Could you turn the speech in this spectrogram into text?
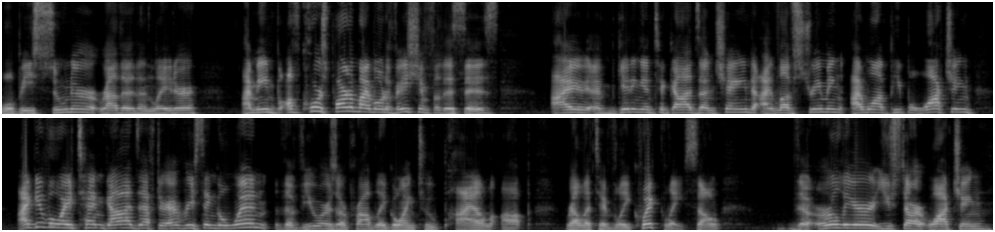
will be sooner rather than later. I mean, of course, part of my motivation for this is I am getting into Gods Unchained. I love streaming. I want people watching. I give away 10 gods after every single win. The viewers are probably going to pile up relatively quickly. So the earlier you start watching,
